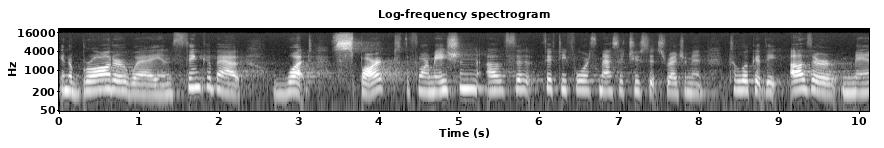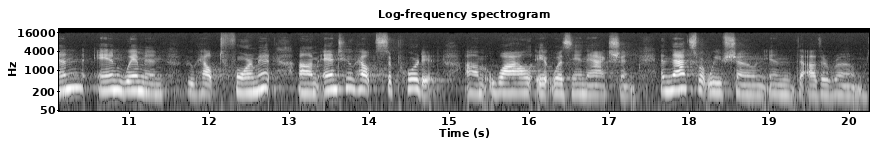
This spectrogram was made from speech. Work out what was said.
in a broader way and think about what sparked the formation of the 54th Massachusetts Regiment, to look at the other men and women who helped form it um, and who helped support it um, while it was in action. And that's what we've shown in the other rooms.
